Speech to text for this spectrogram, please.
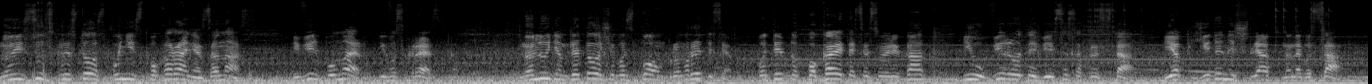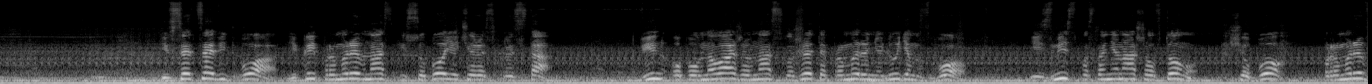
Но Ісус Христос поніс покарання за нас. І Він помер і воскрес. Но людям для того, щоб з Богом промиритися, потрібно покаятися в своїх гріхах і увірувати в Ісуса Христа як єдиний шлях на небеса. І все це від Бога, який примирив нас із собою через Христа. Він уповноважив нас служити примиренню людям з Богом. І зміст послання нашого в тому, що Бог примирив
